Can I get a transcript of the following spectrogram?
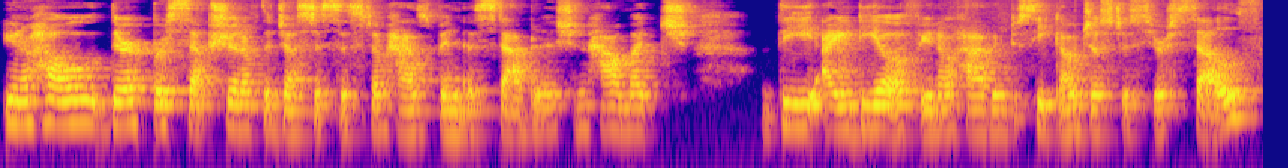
you know how their perception of the justice system has been established and how much the idea of you know having to seek out justice yourself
